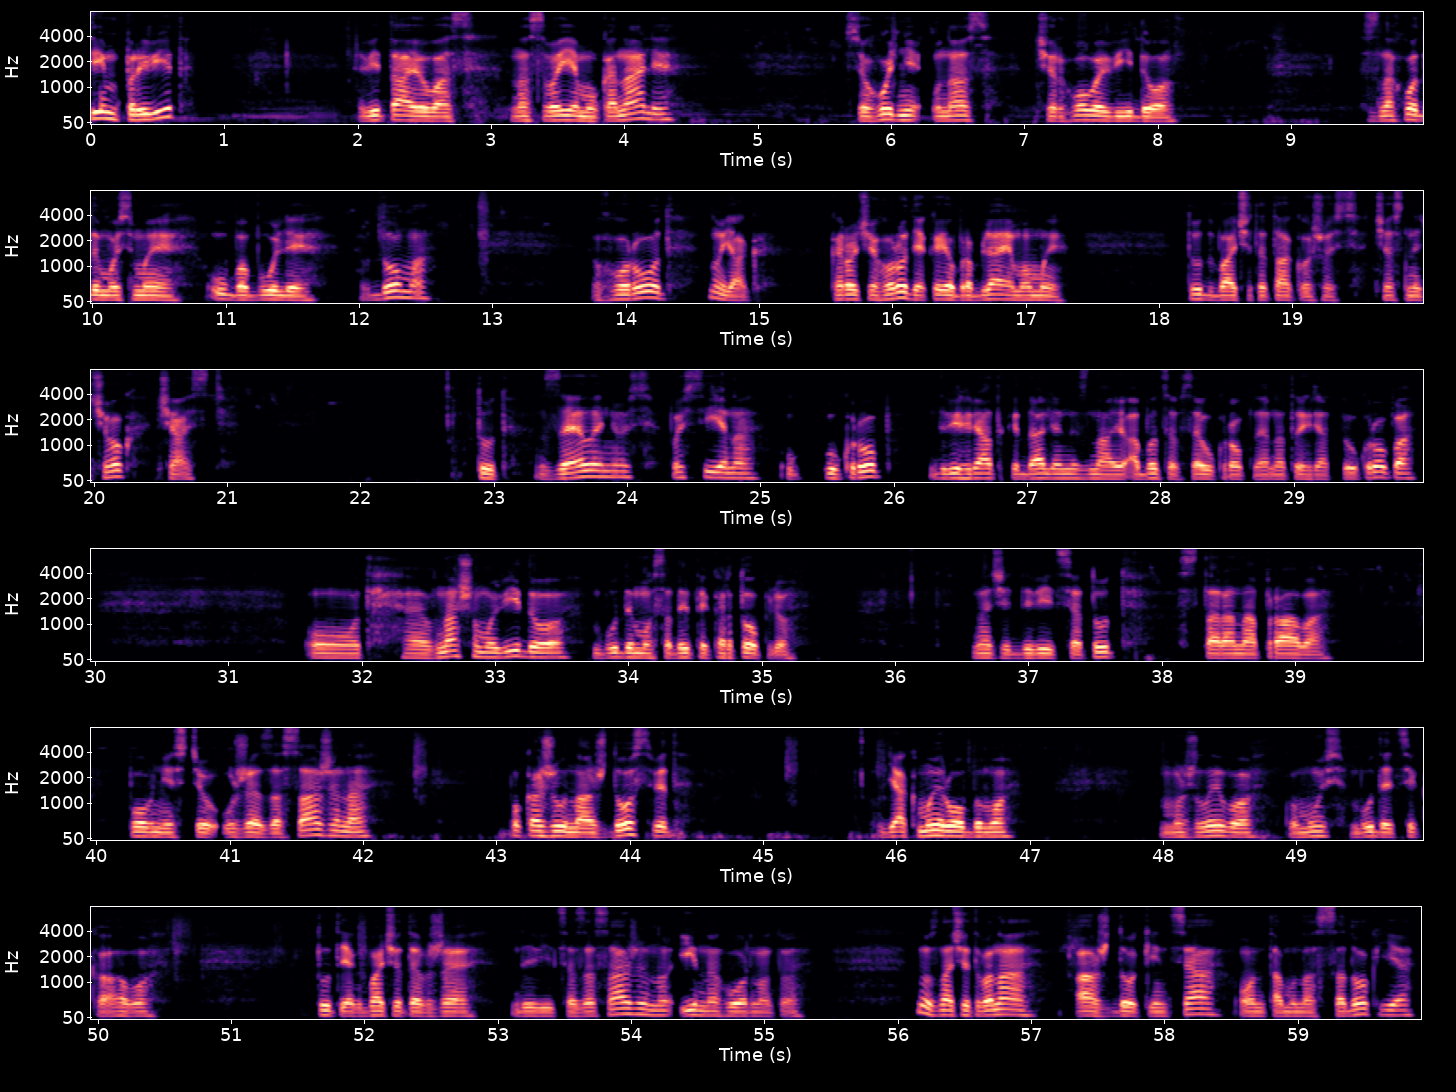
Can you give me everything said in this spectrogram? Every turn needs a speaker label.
Speaker 1: Всім привіт! Вітаю вас на своєму каналі. Сьогодні у нас чергове відео. Знаходимось ми у бабулі вдома. Город, ну як, коротше, город, який обробляємо ми. Тут бачите також ось часничок, часть. Тут зелень ось посіяна, укроп, дві грядки, далі не знаю. Або це все укроп, на три грядки укропа. От, е, в нашому відео будемо садити картоплю. Значить, дивіться, тут сторона права повністю уже засажена. Покажу наш досвід, як ми робимо. Можливо, комусь буде цікаво. Тут, як бачите, вже дивіться, засаджено і нагорнуто. Ну, значить, вона аж до кінця, он там у нас садок є.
